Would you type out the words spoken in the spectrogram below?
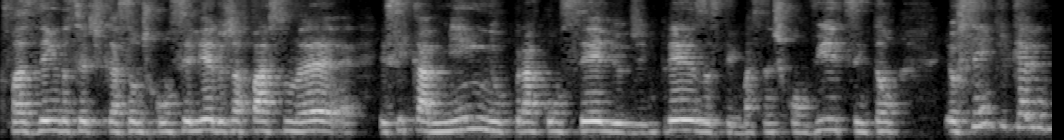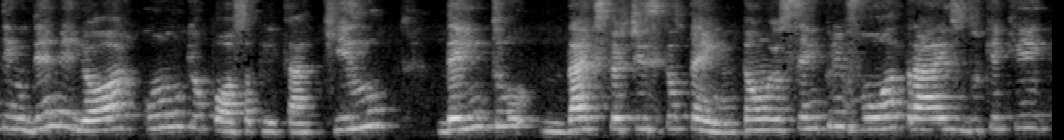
fazendo a certificação de conselheiro, já faço né, esse caminho para conselho de empresas, tem bastante convites, então eu sempre quero entender melhor como que eu posso aplicar aquilo dentro da expertise que eu tenho. Então, eu sempre vou atrás do que, que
